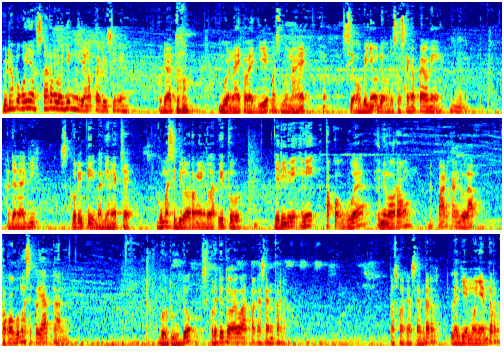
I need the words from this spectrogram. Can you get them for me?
Udah pokoknya sekarang lo aja yang ngepel di sini. Udah tuh. Gue naik lagi pas gue naik si OB-nya udah udah selesai ngepel nih. Hmm. ada lagi security bagian ngecek. Gue masih di lorong yang gelap itu. Jadi ini ini toko gue ini lorong depan kan gelap. Toko gue masih kelihatan. Gue duduk security itu lewat pakai senter pas pakai senter lagi mau nyenter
